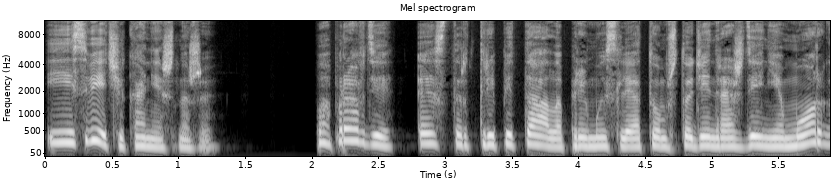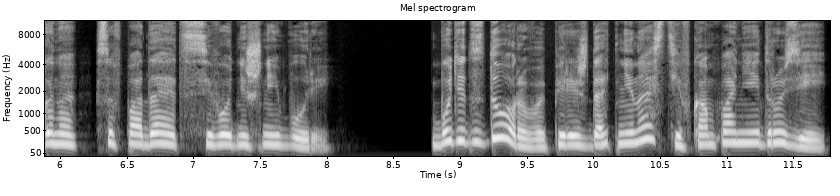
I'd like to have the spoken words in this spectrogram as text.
и свечи, конечно же. По правде, Эстер трепетала при мысли о том, что день рождения Моргана совпадает с сегодняшней бурей. Будет здорово переждать ненастье в компании друзей,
